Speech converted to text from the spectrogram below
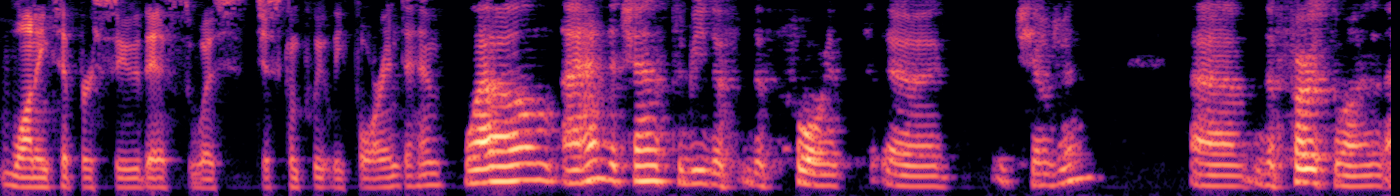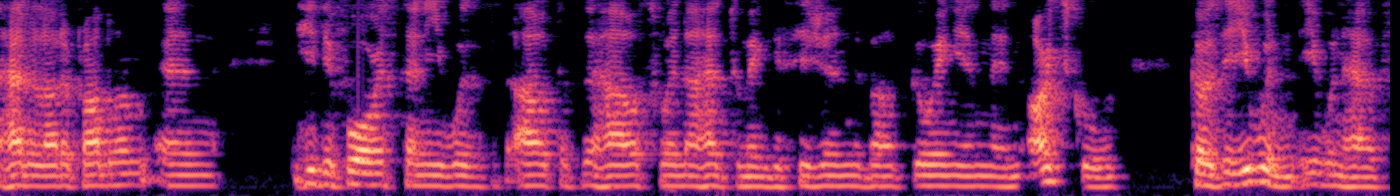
wanting to pursue this was just completely foreign to him? Well, I had the chance to be the, the fourth uh, children. Uh, the first one had a lot of problem and he divorced and he was out of the house when I had to make decision about going in an art school because he wouldn't he wouldn't have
